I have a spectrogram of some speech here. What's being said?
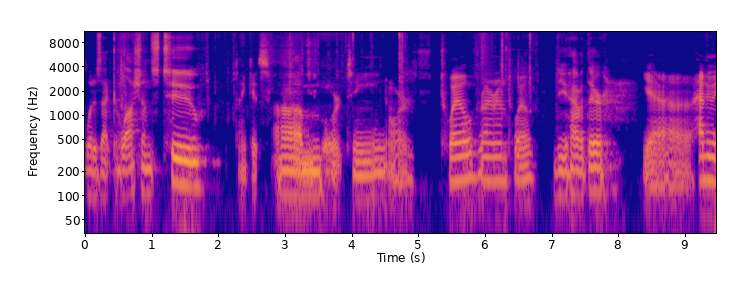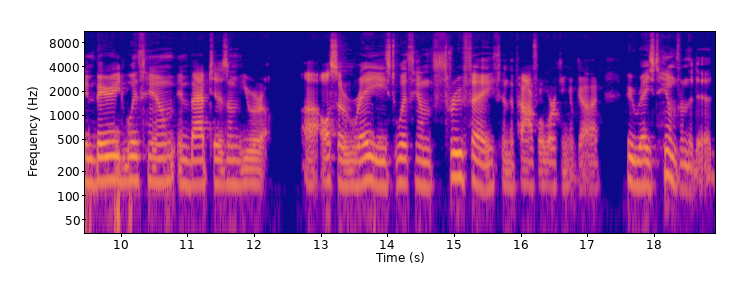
what is that? Colossians 2. I think it's Um, 14 or 12, right around 12. do you have it there? Yeah. Having been buried with him in baptism, you were uh, also raised with him through faith in the powerful working of God who raised him from the dead.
